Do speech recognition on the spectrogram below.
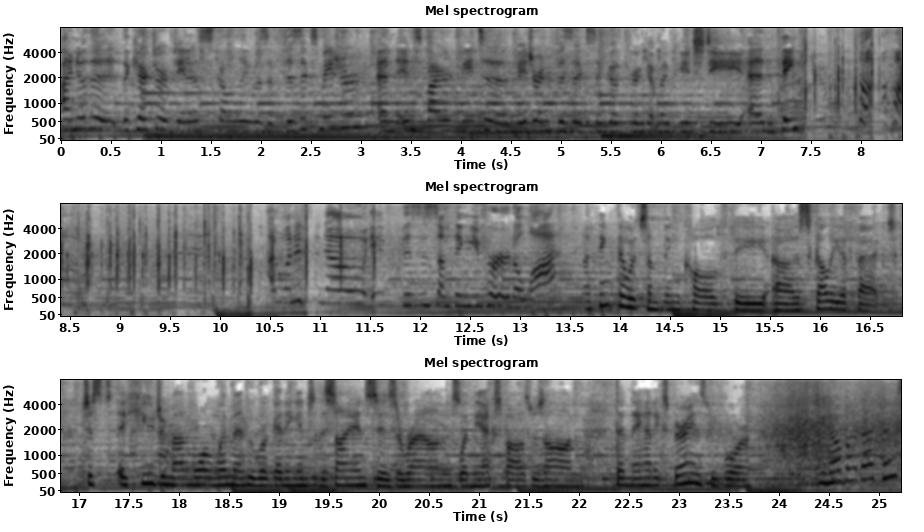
I know that the character of Dana Scully was a physics major and inspired me to major in physics and go through and get my PhD. And thank you. Something you've heard a lot. I think there was something called the uh, Scully effect. Just a huge amount more women who were getting into the sciences around when the X Files was on than they had experienced before. Do you know about that, Chris?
